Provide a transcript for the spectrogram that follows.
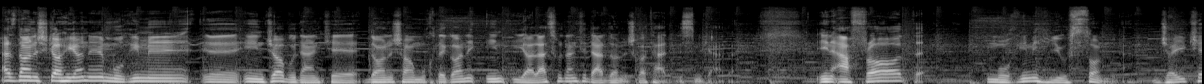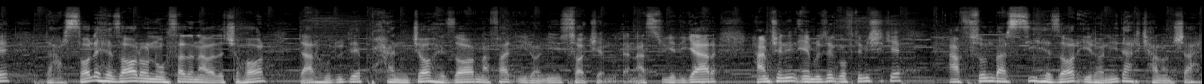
از دانشگاهیان مقیم اینجا بودند که دانش آموختگان این ایالت بودند که در دانشگاه تدریس می‌کردند. این افراد مقیم هیوستون بودند جایی که در سال 1994 در حدود 50 هزار نفر ایرانی ساکن بودند. از سوی دیگر همچنین امروزه گفته میشه که افزون بر سی هزار ایرانی در کلان شهر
